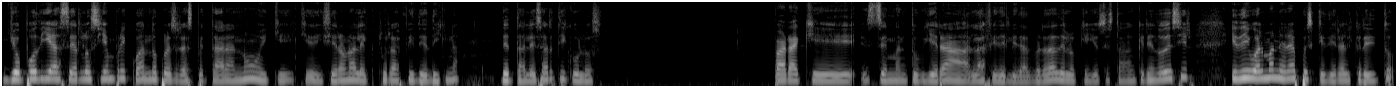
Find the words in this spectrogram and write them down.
yo podía hacerlo siempre y cuando pues respetara, ¿no? Y que, que hiciera una lectura fidedigna de tales artículos para que se mantuviera la fidelidad, ¿verdad? De lo que ellos estaban queriendo decir. Y de igual manera, pues que diera el crédito,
